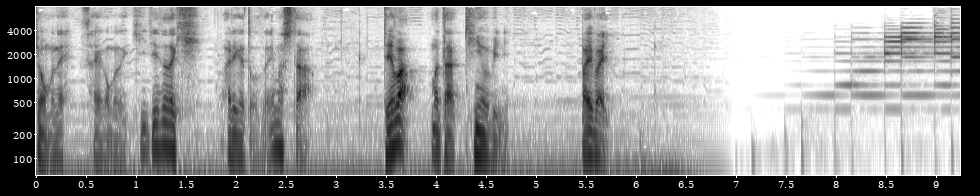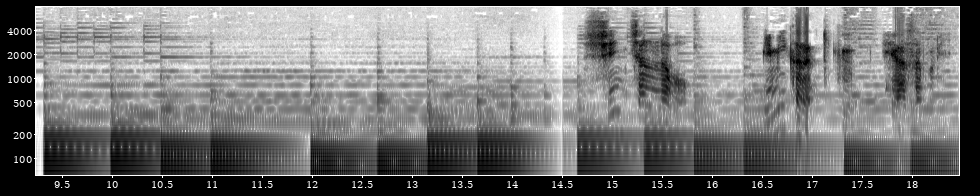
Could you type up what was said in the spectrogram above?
今日もね、最後まで聞いていただき、ありがとうございました。では、また金曜日に。バイバイ。しんちゃんラボ。耳から聞くヘアサプリ。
